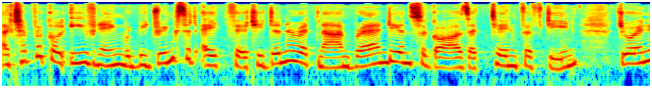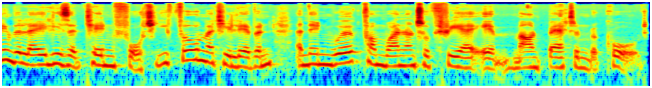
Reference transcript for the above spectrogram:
A typical evening would be drinks at 8:30, dinner at 9, brandy and cigars at 10:15, joining the ladies at 10:40, film at 11, and then work from 1 until 3 a.m. Mountbatten recalled.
